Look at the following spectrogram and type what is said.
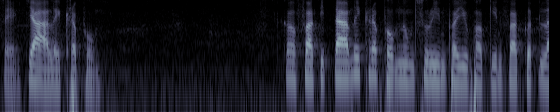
แสงจ้าเลยครับผม ก็ฝากติดตามด้วยครับผมหนุ่มสุรินพายุพอกินฝากกดไล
